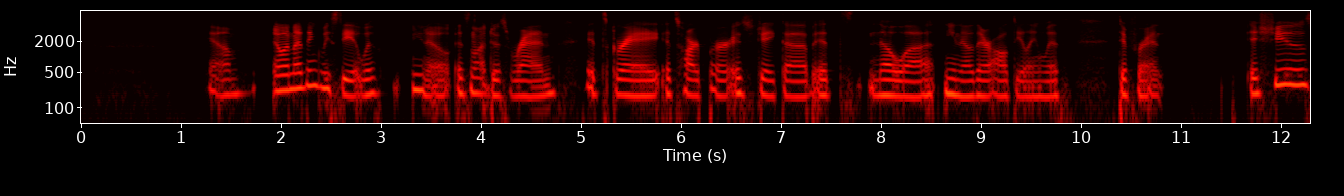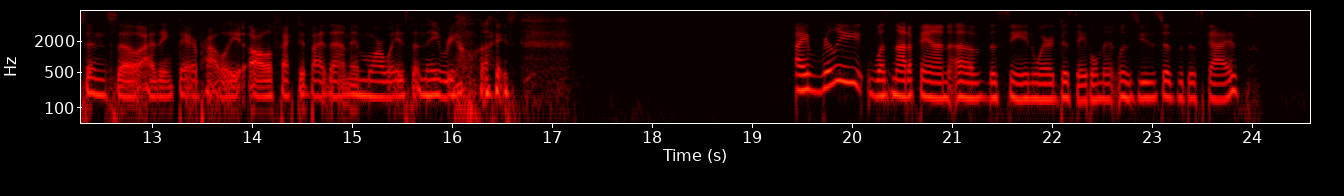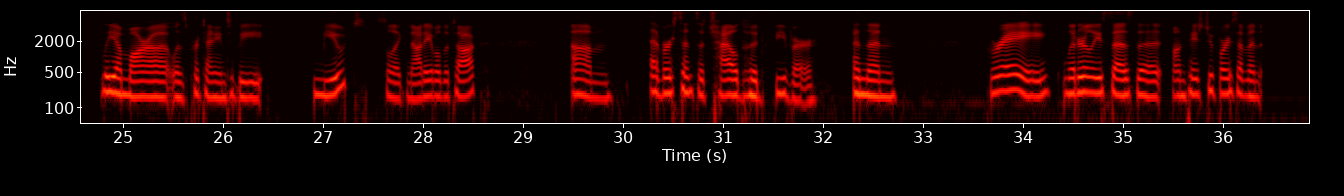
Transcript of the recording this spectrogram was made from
Yeah. And I think we see it with, you know, it's not just Ren, it's Gray, it's Harper, it's Jacob, it's Noah. You know, they're all dealing with different issues and so I think they're probably all affected by them in more ways than they realize. I really was not a fan of the scene where disablement was used as the disguise. Lia Mara was pretending to be mute, so like not able to talk, um, ever since a childhood fever. And then Gray literally says that on page 247,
